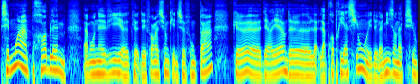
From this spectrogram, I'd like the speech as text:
c'est moins un problème, à mon avis, que des formations qui ne se font pas que euh, derrière de l'appropriation et de la mise en action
